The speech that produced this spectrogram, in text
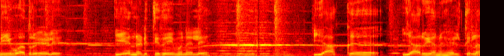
ನೀವಾದ್ರೂ ಹೇಳಿ, ಏನ್ ನಡೀತಿದೆ ಈ ಮನೇಲಿ ಯಾಕೆ ಯಾರು ಏನು ಹೇಳ್ತಿಲ್ಲ?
